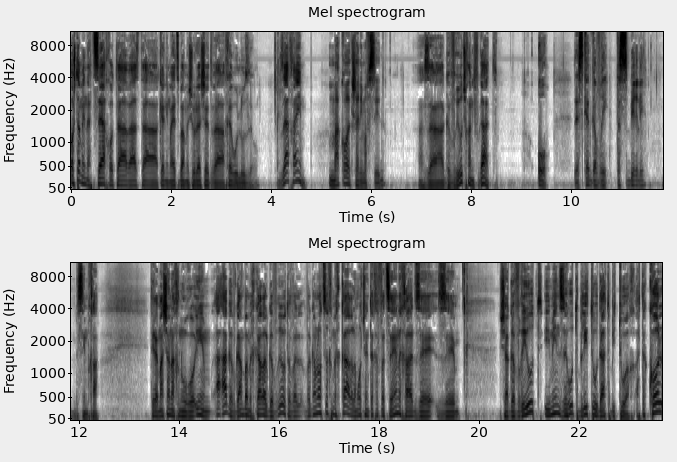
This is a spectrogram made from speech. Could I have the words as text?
או שאתה מנצח אותה, ואז אתה, כן, עם האצבע המשולשת, והאחר הוא לוזר. זה החיים. מה קורה כשאני מפסיד? אז הגבריות שלך נפגעת. או, זה הסכת גברי, תסביר לי. בשמחה. תראה, מה שאנחנו רואים, אגב, גם במחקר על גבריות, אבל, אבל גם לא צריך מחקר, למרות שאני תכף אציין אחד, זה, זה שהגבריות היא מין זהות בלי תעודת ביטוח. אתה כל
